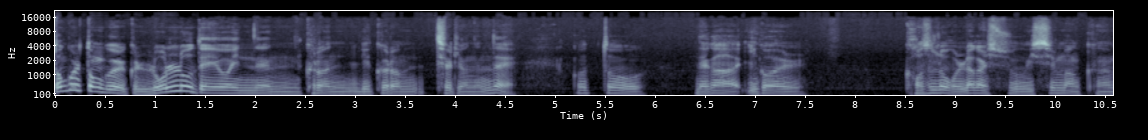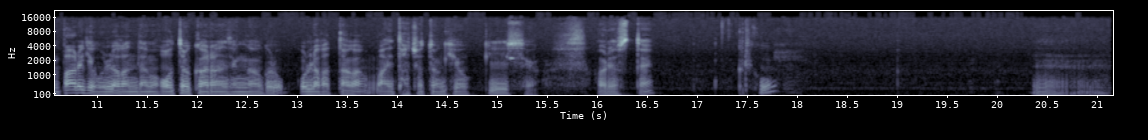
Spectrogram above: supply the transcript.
동글동글 그 롤로 되어 있는 그런 미끄럼틀이었는데 그것도 내가 이걸 거슬러 올라갈 수 있을 만큼 빠르게 올라간다면 어떨까라는 생각으로 올라갔다가 많이 다쳤던 기억이 있어요. 어렸을 때. 그리고 음,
